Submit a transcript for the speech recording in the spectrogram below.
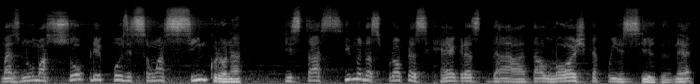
Mas numa sobreposição assíncrona que está acima das próprias regras da, da lógica conhecida, né?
